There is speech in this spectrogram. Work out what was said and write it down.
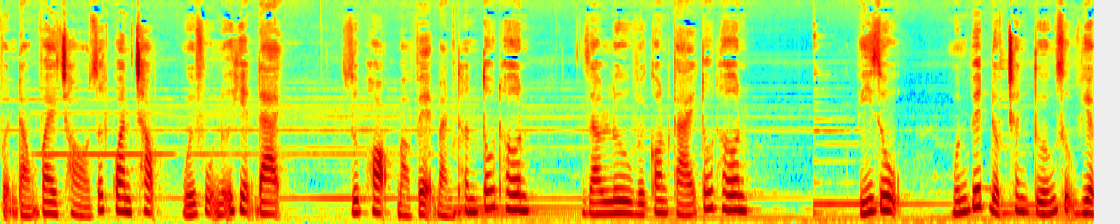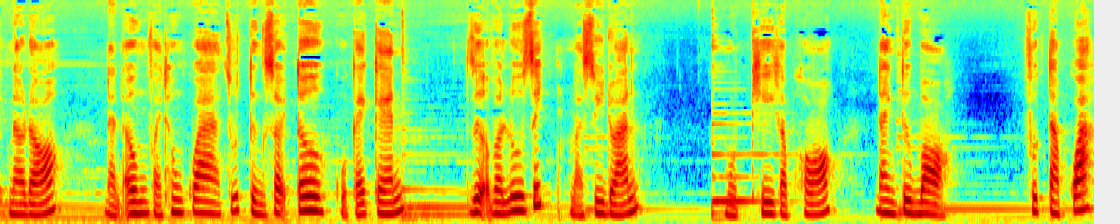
vẫn đóng vai trò rất quan trọng với phụ nữ hiện đại, giúp họ bảo vệ bản thân tốt hơn, giao lưu với con cái tốt hơn. Ví dụ, muốn biết được chân tướng sự việc nào đó đàn ông phải thông qua rút từng sợi tơ của cái kén, dựa vào logic mà suy đoán. Một khi gặp khó, đành từ bỏ. Phức tạp quá,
